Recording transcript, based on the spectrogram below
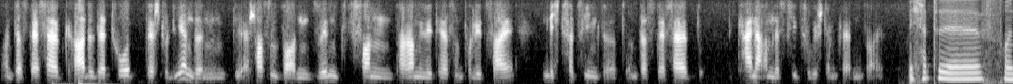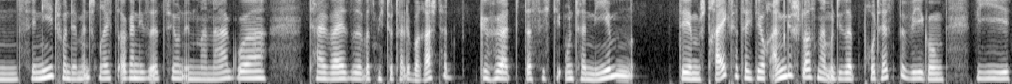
Und dass deshalb gerade der Tod der Studierenden, die erschossen worden sind von Paramilitärs und Polizei, nicht verziehen wird und dass deshalb keine Amnestie zugestimmt werden soll. Ich hatte von CENIT, von der Menschenrechtsorganisation in Managua, teilweise, was mich total überrascht hat, gehört, dass sich die Unternehmen dem Streik tatsächlich auch angeschlossen haben und dieser Protestbewegung. Wie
